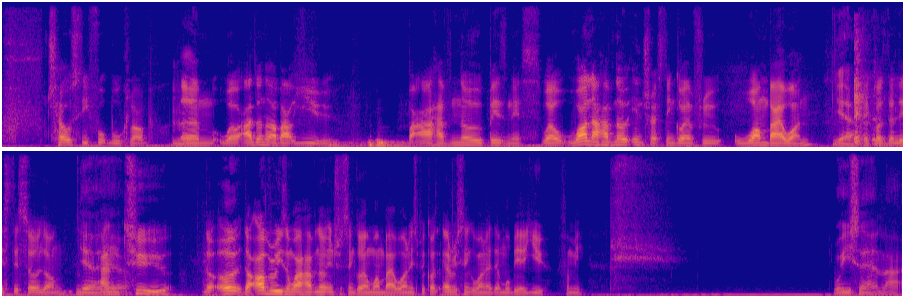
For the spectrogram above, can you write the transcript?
Chelsea Football Club. Mm. Um, well, I don't know about you, but I have no business. Well, one, I have no interest in going through one by one Yeah, because the list is so long. yeah, yeah. and yeah. two, the o- the other reason why I have no interest in going one by one is because every single one of them will be a U for me. What are you saying? Like,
